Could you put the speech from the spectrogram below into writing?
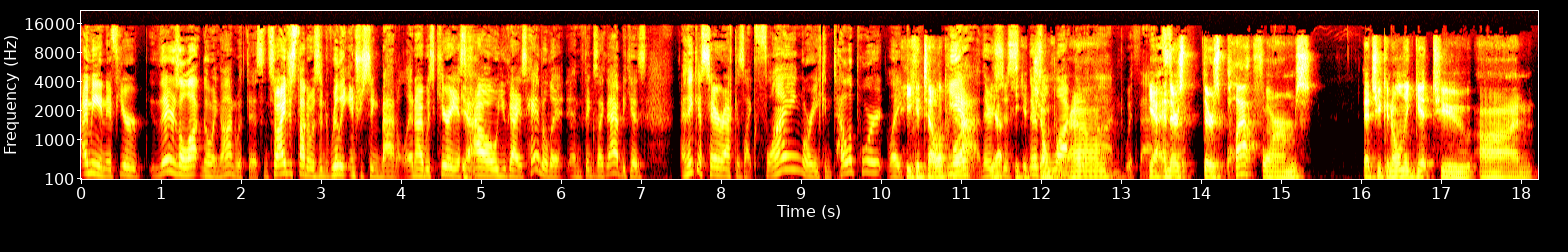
I mean, if you're there's a lot going on with this, and so I just thought it was a really interesting battle, and I was curious Yeah. how you guys handled it and things like that because I think Acererak is like flying or he can teleport. Like, He could teleport. yeah, there's Yep, just there's a lot around. going on with that. Yeah, and so- there's there's platforms that you can only get to on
